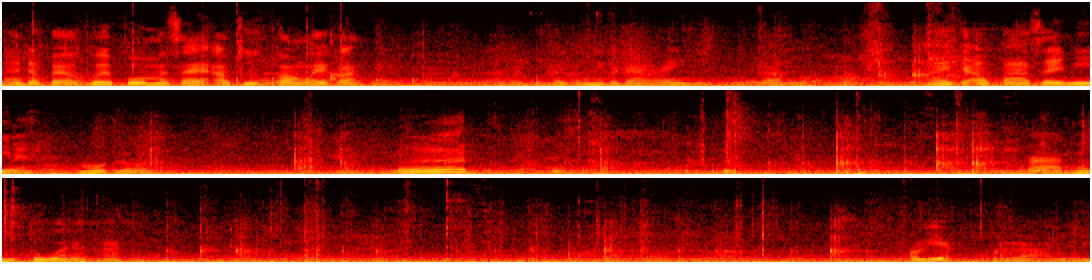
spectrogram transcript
ดอะเดี๋ยวไปเอาถ้วยโฟมมาใส่ เอาถือกล้องไว้ก่อน ใส่ตรงนี้ก็ได้นี่เหรอไม่จะเอาปลาใส่นี่ไหม หมดเลยเมิด ปลาหนึ่งตัวนะคะเขาเรียกปลาเลย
